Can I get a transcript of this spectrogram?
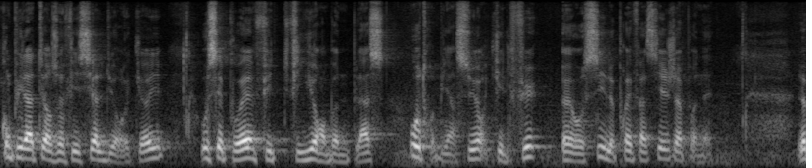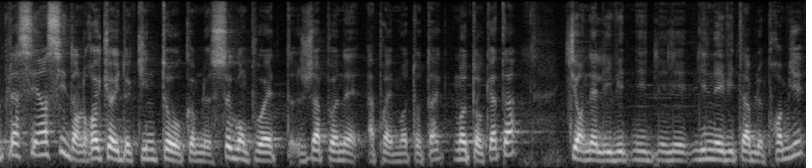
compilateurs officiels du recueil, où ses poèmes figurent en bonne place, outre bien sûr qu'il fut aussi le préfacier japonais. Le placer ainsi dans le recueil de Kinto comme le second poète japonais après Motokata, qui en est l'inévitable premier,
